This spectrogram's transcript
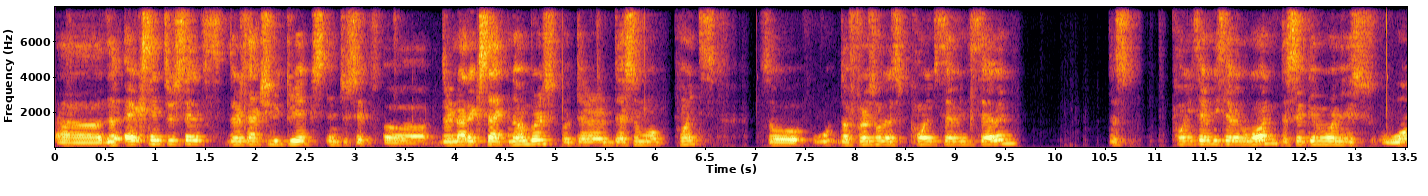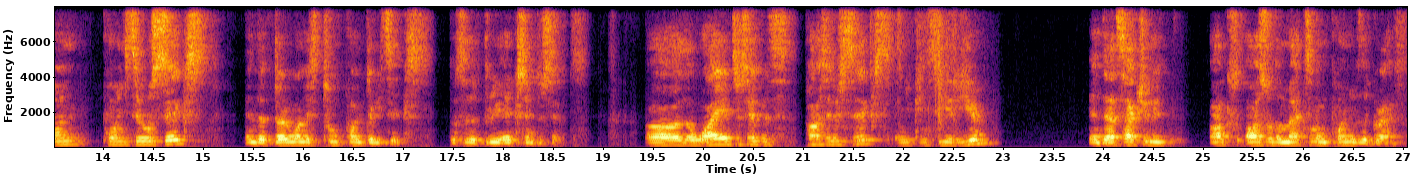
Uh, the x-intercepts, there's actually three x-intercepts. Uh, they're not exact numbers, but they're decimal points. So the first one is 0.77. This 0.771. The second one is 1.06. And the third one is 2.36. Those are the three x-intercepts. Uh, the y-intercept is positive 6, and you can see it here. And that's actually also the maximum point of the graph.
